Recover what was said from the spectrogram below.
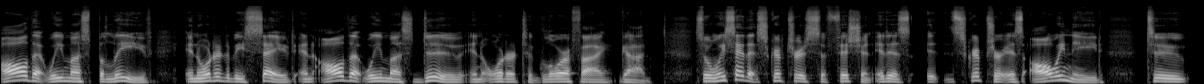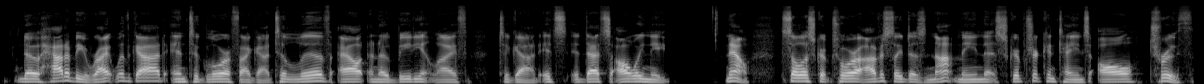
all that we must believe in order to be saved and all that we must do in order to glorify God. So when we say that scripture is sufficient, it is it, scripture is all we need to know how to be right with God and to glorify God, to live out an obedient life to God. It's that's all we need. Now, sola scriptura obviously does not mean that scripture contains all truth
